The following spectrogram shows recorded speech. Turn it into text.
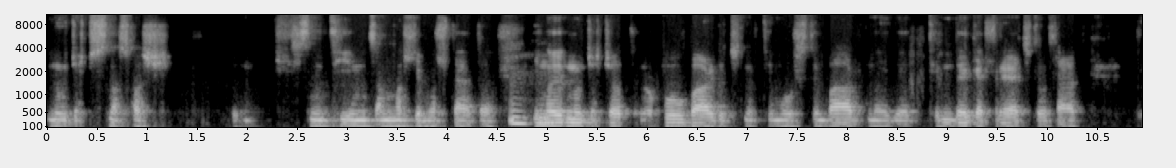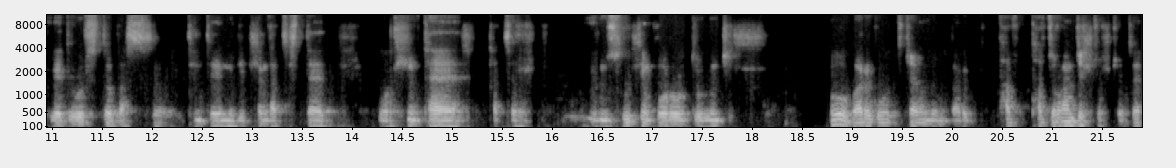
нүүж очисноос хойш гэсэн тийм замнал юм бол та одоо энэ хоёр нүж очоод Boo Bar гэж нэг тийм өөрсдийн бар нэгээд тэрэндээ галерей ажиллуулад тэгээд өөрсдөө бас тэнтэй нэг эдлэн газартай уралдантай газар ер нь сүүлийн 3 4 жил өө баг удаж байгаа юм. Баг 5 5 6 жил болчихоо тий.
